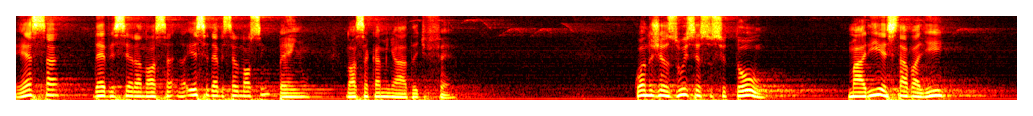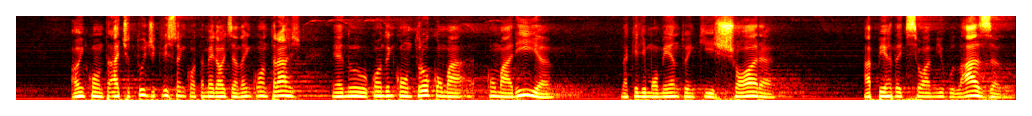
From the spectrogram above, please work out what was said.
Essa deve ser a nossa, esse deve ser o nosso empenho, nossa caminhada de fé. Quando Jesus ressuscitou, Maria estava ali, ao encontrar, a atitude de Cristo ao encontrar, melhor dizendo, ao encontrar, é, no, quando encontrou com, Ma, com Maria, naquele momento em que chora a perda de seu amigo Lázaro,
